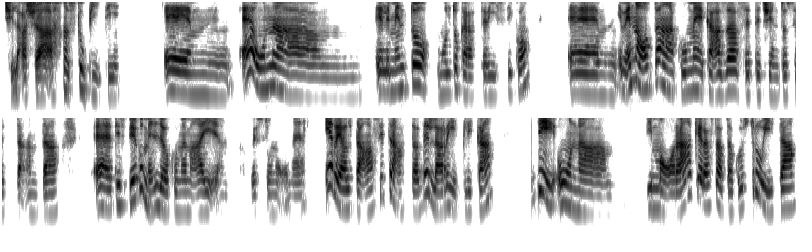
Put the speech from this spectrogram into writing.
ci lascia stupiti. Ehm, è un um, elemento molto caratteristico, ehm, è nota come casa 770. Eh, ti spiego meglio come mai questo nome. In realtà si tratta della replica di una dimora che era stata costruita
